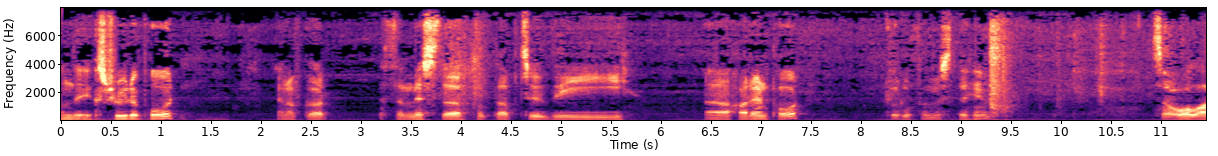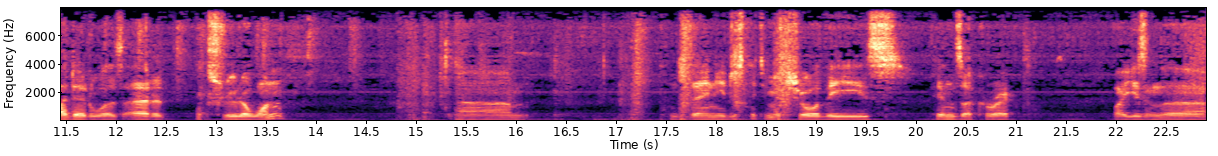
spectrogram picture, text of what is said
on the extruder port. And I've got thermistor hooked up to the uh, hot end port. Little thermistor here. So all I did was added extruder 1 um, then you just need to make sure these pins are correct by using the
